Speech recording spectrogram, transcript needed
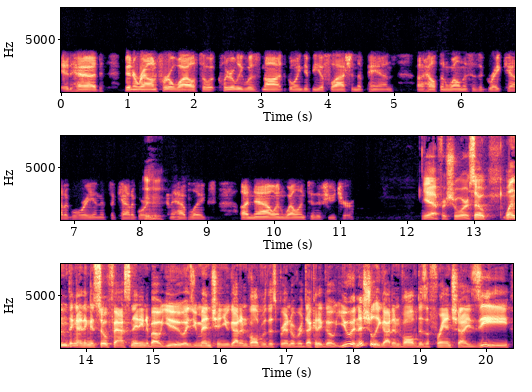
it had been around for a while, so it clearly was not going to be a flash in the pan. Uh, health and wellness is a great category, and it's a category mm-hmm. that's going to have legs uh, now and well into the future. Yeah, for sure. So, one thing I think is so fascinating about you, as you mentioned, you got involved with this brand over a decade ago. You initially got involved as a franchisee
